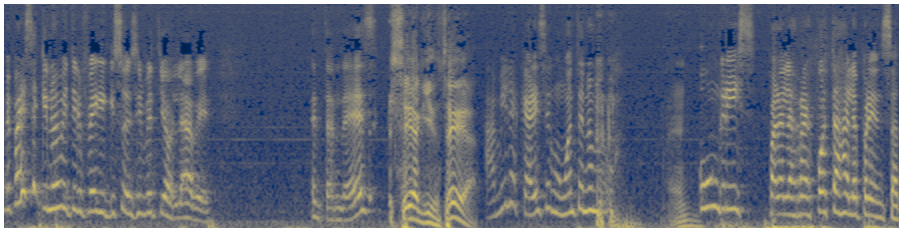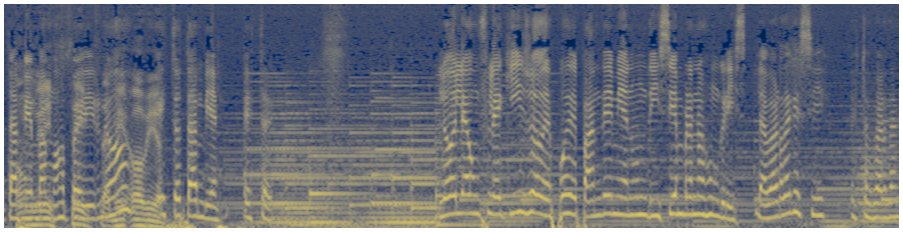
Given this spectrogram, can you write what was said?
Me parece que no es Betty que quiso decir Betty Olave. ¿Entendés? Sea quien sea. A mí las caricias con guantes no me gustan. ¿eh? Un gris para las respuestas a la prensa también gris, vamos a sí, pedir, ¿no? también, obvio. Esto también. Este. Lola, un flequillo después de pandemia en un diciembre no es un gris. La verdad que sí, esto es verdad.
